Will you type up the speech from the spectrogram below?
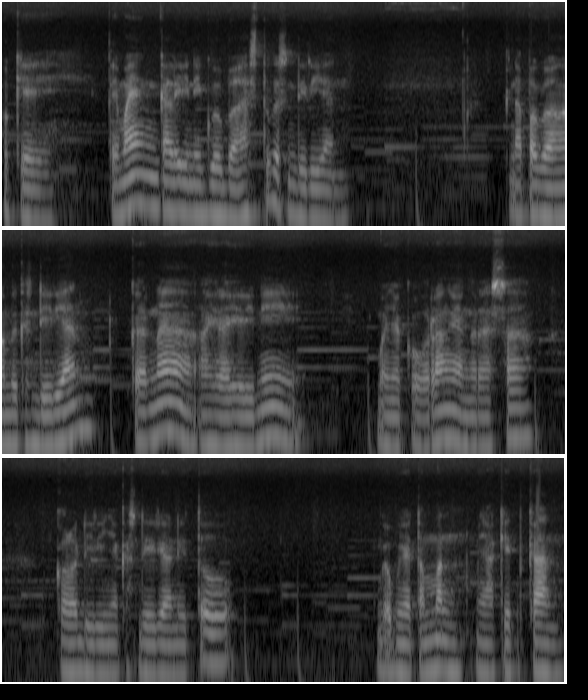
Oke, tema yang kali ini gue bahas tuh kesendirian. Kenapa gue ngambil kesendirian? Karena akhir-akhir ini banyak orang yang ngerasa kalau dirinya kesendirian itu nggak punya teman, menyakitkan,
